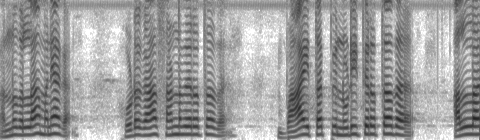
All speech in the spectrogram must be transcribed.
ಅನ್ನೋದಲ್ಲ ಮನ್ಯಾಗ. ಹುಡುಗ ಸಣ್ಣದಿರ್ತದ, ಬಾಯಿ ತಪ್ಪಿ ನುಡಿತಿರ್ತದ, ಅಲ್ಲ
